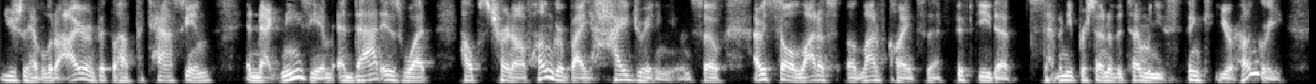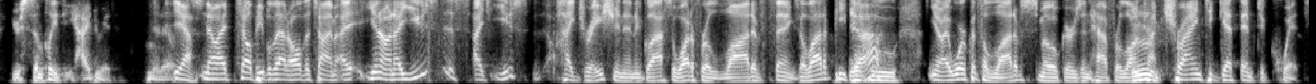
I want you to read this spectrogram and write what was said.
usually have a little iron, but they'll have potassium and magnesium, and that is what helps turn off hunger by hydrating you. And so I always tell a lot of a lot of clients that fifty to seventy percent of the time when you think you're hungry, you're simply dehydrated. You know? Yeah, no, I tell people that all the time. I, you know, and I use this. I use hydration in a glass of water for a lot of things. A lot of people Yeah. who, you know, I work with a lot of smokers and have for a long Mm. time, trying to get them to quit.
